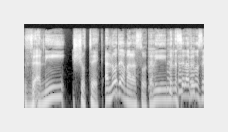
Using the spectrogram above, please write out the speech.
ואני שותק. אני לא יודע מה לעשות, אני מנסה להעביר נושא.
